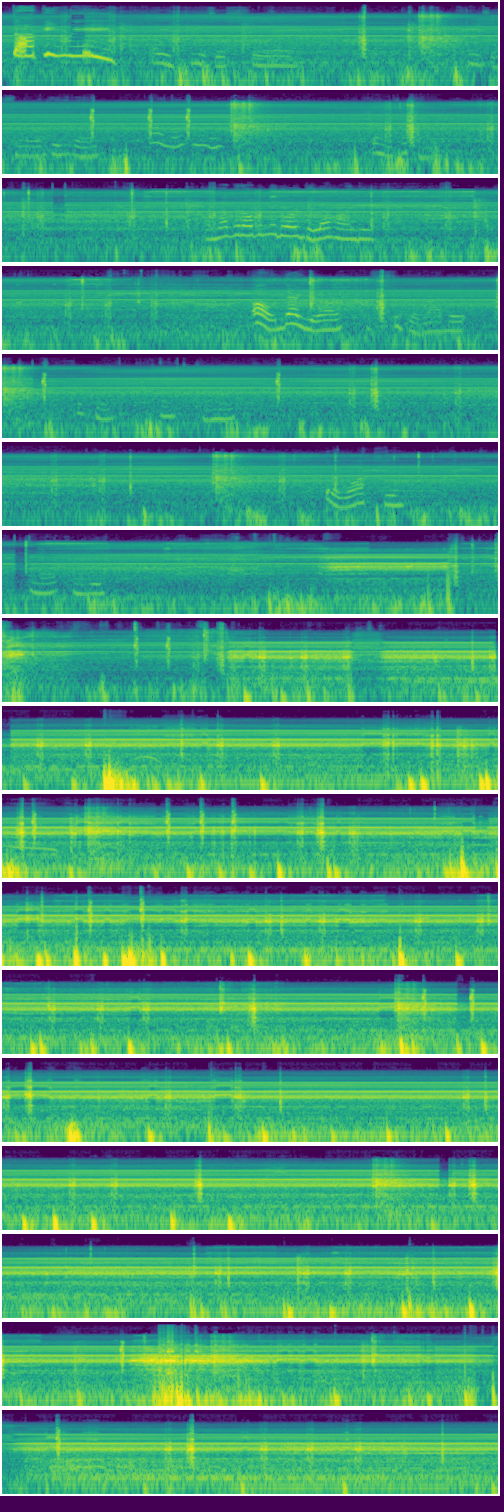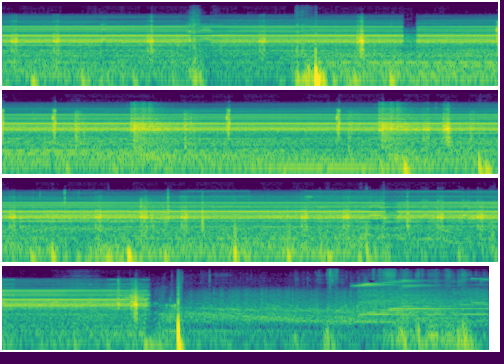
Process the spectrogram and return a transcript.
Stalking me! Oh, Jesus, Lord. Jesus, Lord, he's there. Oh, no, no, no. Damn, it's okay. Not gonna open the door I find you. Oh, there you are. Stupid rabbit. To gonna watch you. I'm watching you.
